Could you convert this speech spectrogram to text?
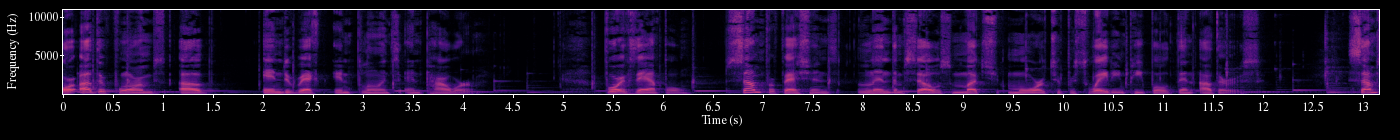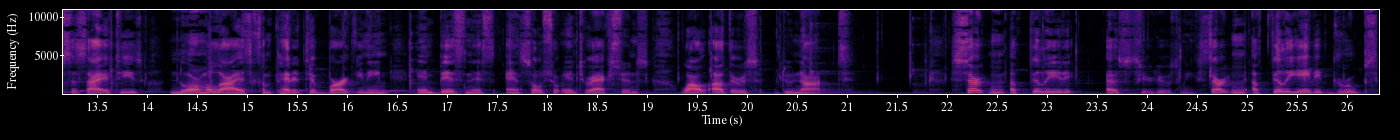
or other forms of indirect influence and power? For example, some professions lend themselves much more to persuading people than others. Some societies normalize competitive bargaining in business and social interactions, while others do not. Certain affiliated uh, excuse me, certain affiliated groups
